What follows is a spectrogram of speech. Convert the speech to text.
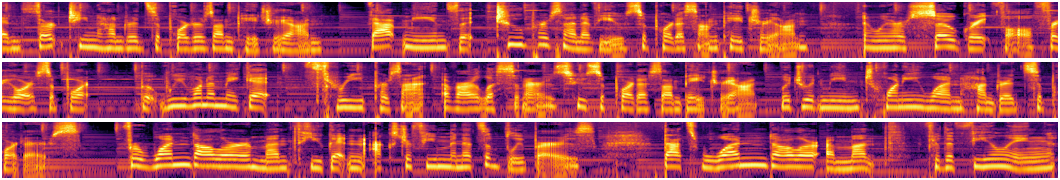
and 1,300 supporters on Patreon, that means that 2% of you support us on Patreon, and we are so grateful for your support. But we want to make it 3% of our listeners who support us on Patreon, which would mean 2,100 supporters. For $1 a month, you get an extra few minutes of bloopers. That's $1 a month for the feeling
